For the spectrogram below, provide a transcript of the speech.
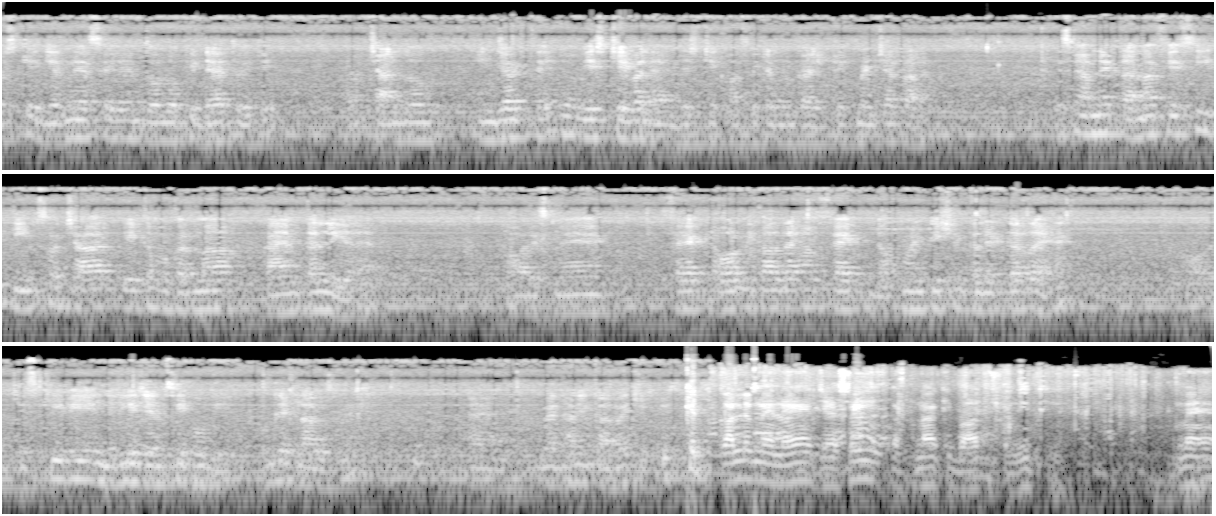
उसके गिरने से दो लोग की डेथ हुई थी और चार लोग इंजर्ड थे, जो भी स्टेबल है डिस्ट्रिक्ट हॉस्पिटल उनका ट्रीटमेंट चल रहा है। इसमें हमने प्राइमा फेसी तीन 304 ए का मुकदमा कायम कर लिया है। और इसमें फैक्ट और निकाल रहे हैं फैक्ट डॉक्यूमेंटेशन कलेक्ट कर रहे हैं। और जिसकी भी निगलीजेंसी होगी उनके खिलाफ इसमें वैधानिक कार्रवाई की कल मैंने जैसे ही घटना की बात सुनी थी, मैं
